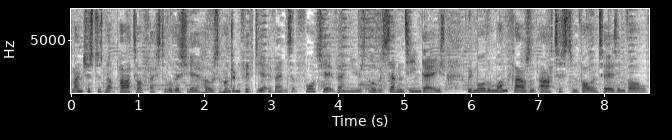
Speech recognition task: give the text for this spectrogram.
Manchester's Not Part Of Festival this year hosts 158 events at 48 venues over 17 days with more than 1,000 artists and volunteers involved.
